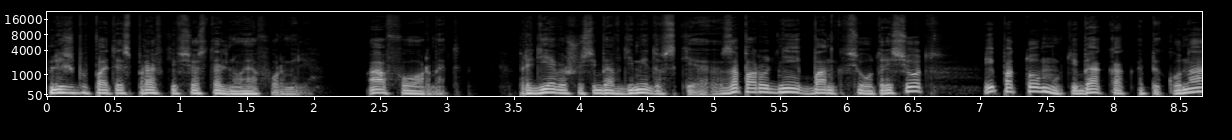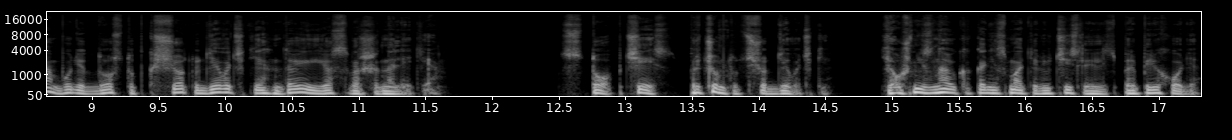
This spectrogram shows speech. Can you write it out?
Лишь бы по этой справке все остальное оформили. Оформят. Предъявишь у себя в Демидовске, за пару дней банк все утрясет, и потом у тебя, как опекуна, будет доступ к счету девочки до ее совершеннолетия. Стоп, Чейз, при чем тут счет девочки? Я уж не знаю, как они с матерью числились при переходе.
